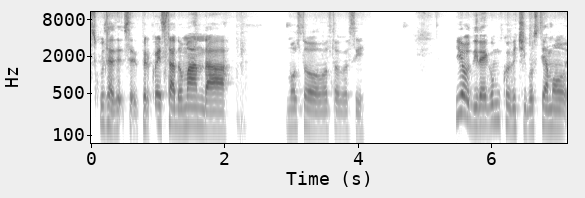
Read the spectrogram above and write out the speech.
scusa se, per questa domanda molto, molto così. Io direi comunque che ci possiamo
